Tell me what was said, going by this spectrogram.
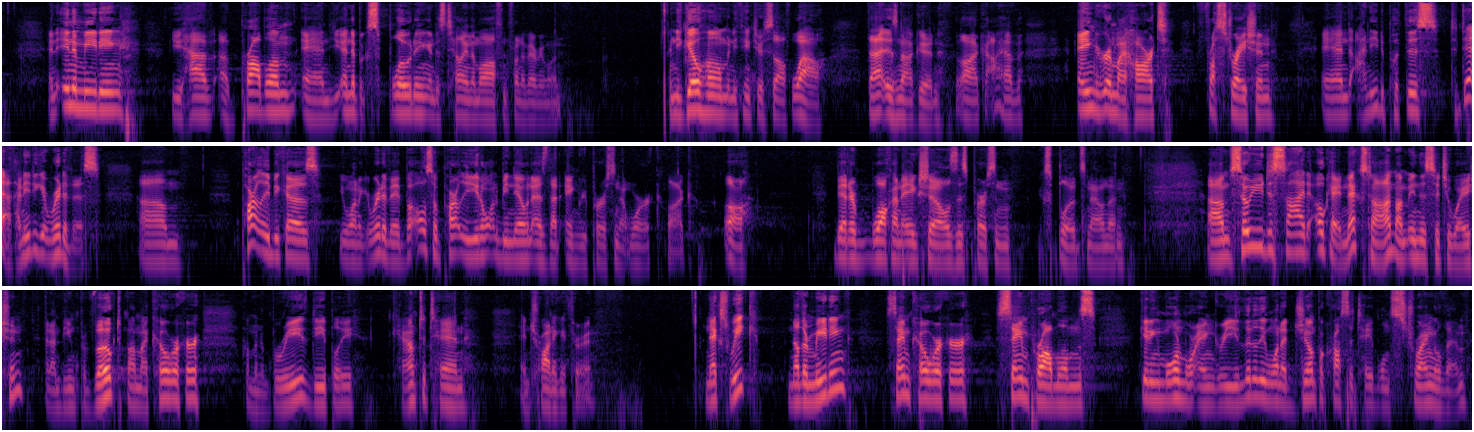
And in a meeting, you have a problem, and you end up exploding and just telling them off in front of everyone. And you go home and you think to yourself, wow, that is not good. Like, I have anger in my heart, frustration, and I need to put this to death. I need to get rid of this. Um, partly because you want to get rid of it, but also partly you don't want to be known as that angry person at work. Like, oh, better walk on eggshells. This person explodes now and then. Um, so you decide, okay, next time I'm in this situation and I'm being provoked by my coworker, I'm going to breathe deeply, count to 10, and try to get through it. Next week, another meeting, same coworker, same problems, getting more and more angry. You literally want to jump across the table and strangle them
